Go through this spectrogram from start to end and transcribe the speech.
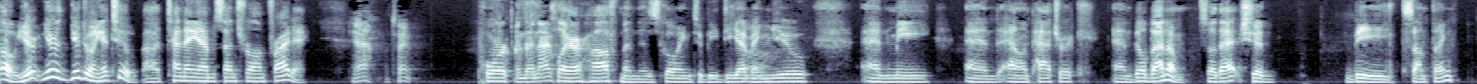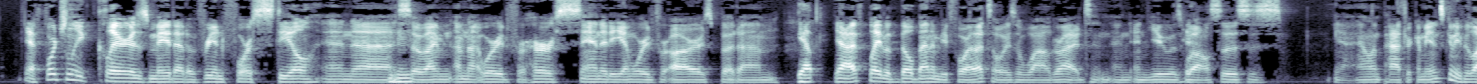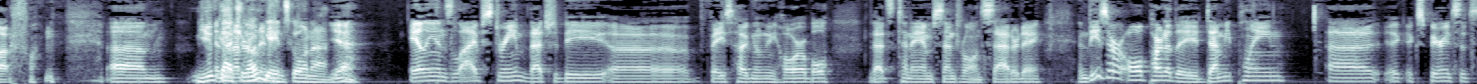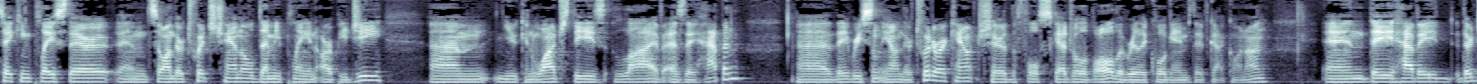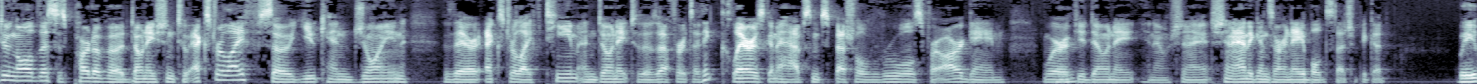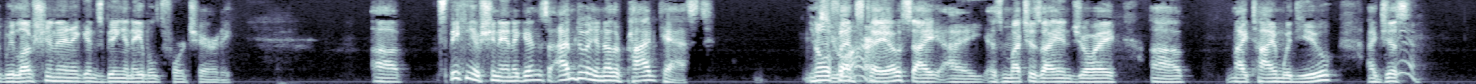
Oh, you're you're you're doing it too. Uh, 10 a.m. Central on Friday. Yeah, that's right. Poor And then I've- Claire Hoffman is going to be DMing Oh. you and me and Alan Patrick and Bill Benham. So that should be something. Yeah, fortunately, Claire is made out of reinforced steel, and uh, Mm-hmm. so I'm I'm not worried for her sanity. I'm worried for ours. But um, Yep. yeah, I've played with Bill Benham before. That's always a wild ride, and and, and you as well. So this is yeah, Alan Patrick. I mean, it's gonna be a lot of fun. Um, You've got your own games going on. yeah. Aliens live stream. That should be uh, face huggingly horrible. That's 10 a.m. Central on Saturday. And these are all part of the Demiplane uh, experience that's taking place there. And so on their Twitch channel, Demiplane RPG, um, you can watch these live as they happen. Uh, they recently, on their Twitter account, shared the full schedule of all the really cool games they've got going on and they have a they're doing all of this as part of a donation to extra life so you can join their extra life team and donate to those efforts i think claire is going to have some special rules for our game where if you donate you know shenan- shenanigans are enabled so that should be good We we love shenanigans being enabled for charity. Uh, speaking of shenanigans, I'm doing another podcast. no Yes, you offense. Teos. I, I as much as I enjoy uh, my time with you, I just Yeah.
